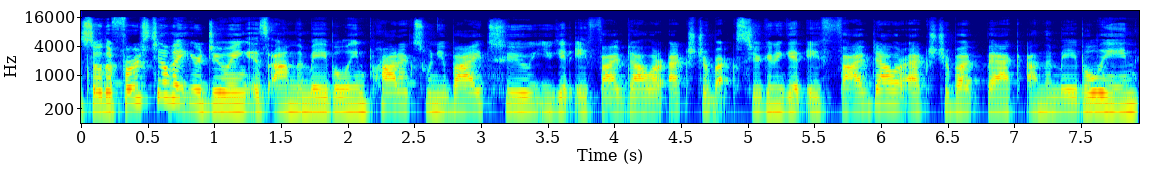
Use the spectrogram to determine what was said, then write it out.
So the first deal that you're doing is on the Maybelline products. When you buy two, you get a $5 extra buck. So you're going to get a $5 extra buck back on the Maybelline.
